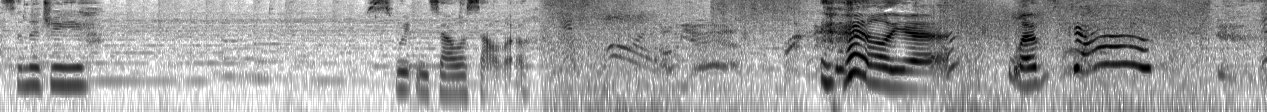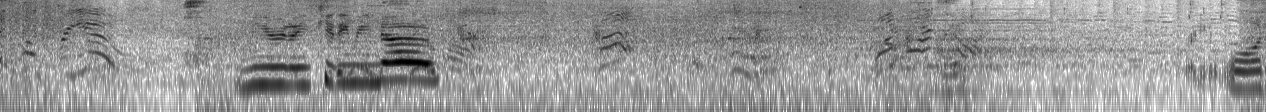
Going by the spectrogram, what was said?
Synergy. Sweet and sour salvo. Oh yeah. Hell yeah! Let's go! Mute, are you kidding me? No! Radiant Ward.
